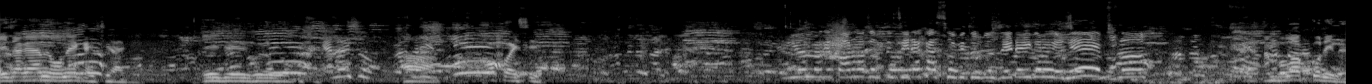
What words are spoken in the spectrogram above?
এই জায়গায় আমি অনেক আইছি আগে। এই যে এইগুলো হ্যাঁ কত আইছি যেটা কাজ ছবি তুলবো যেটাই করা হয়েছে ব্লগ আমি ব্লগ করি না।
